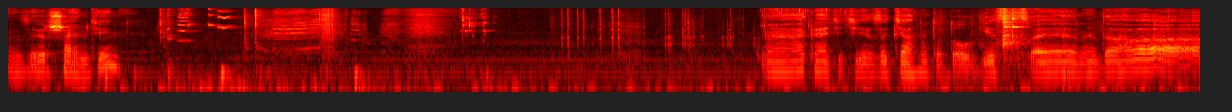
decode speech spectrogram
Завершаем день. Опять эти затянуто долгие сцены, да.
